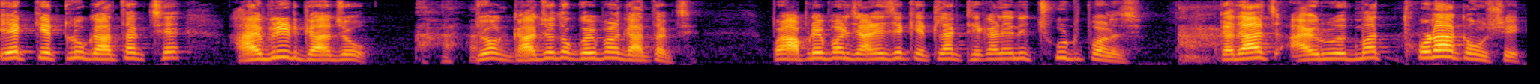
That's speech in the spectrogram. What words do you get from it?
એ કેટલું ઘાતક છે? હાઇબ્રિડ ગાજો. જો ગાજો તો કોઈ પણ ઘાતક છે. પણ આપણે પણ જાણીએ છીએ કેટલાક ઠેકાણે એની છૂટ પણ છે. કદાચ આયુર્વેદમાં થોડાક અંશે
